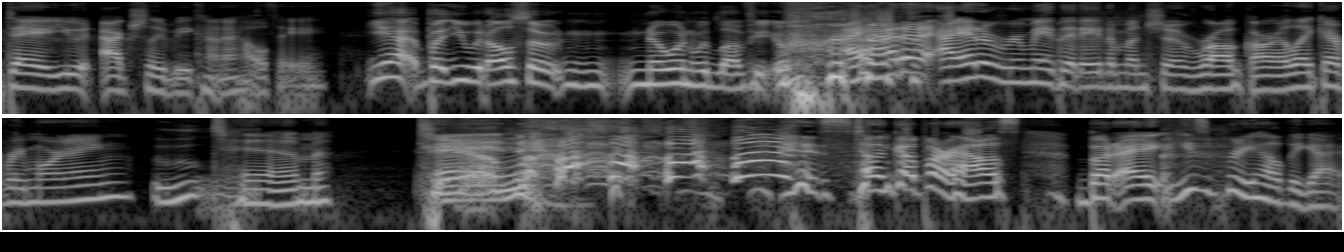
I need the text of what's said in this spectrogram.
day, you would actually be kind of healthy. Yeah, but you would also n- no one would love you. I had a I had a roommate that ate a bunch of raw garlic every morning. Tim. Tim. And- it stunk up our house, but I he's a pretty healthy guy.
